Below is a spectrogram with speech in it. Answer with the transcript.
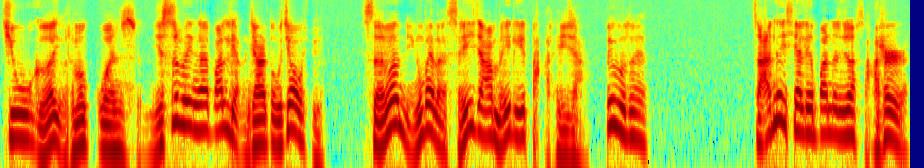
纠葛，有什么官司，你是不是应该把两家都叫去审问明白了，谁家没理打谁家，对不对？咱那县令办的这叫啥事儿啊？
